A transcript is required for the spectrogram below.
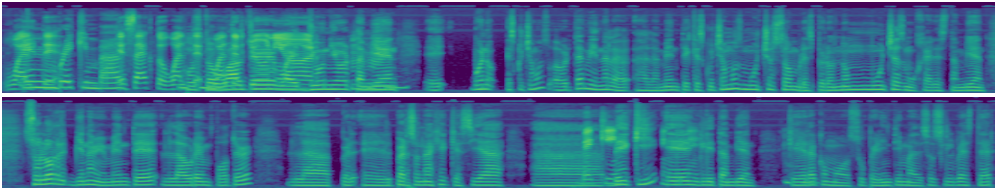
Walter, en Breaking Bad. Exacto, Walter, Walter, Jr. White Jr. también. Eh, bueno, escuchamos, ahorita viene a la, a la, mente que escuchamos muchos hombres, pero no muchas mujeres también. Solo viene a mi mente Lauren Potter, la, el personaje que hacía a Becky, en Glee también, que era como súper íntima de su Sylvester.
